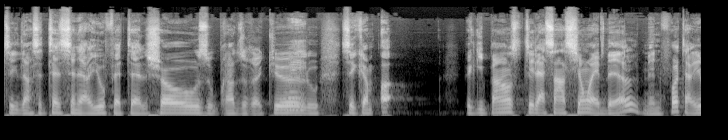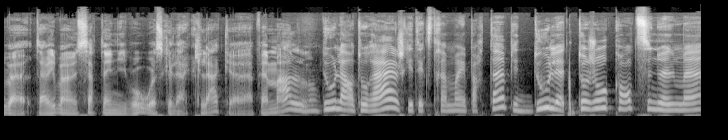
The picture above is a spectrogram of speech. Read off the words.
sais, dans tel scénario, fais telle chose, ou prends du recul, ou c'est comme, ah, fait qu'ils pensent, tu sais, l'ascension est belle, mais une fois tu arrives, à, arrives à un certain niveau où est-ce que la claque, a fait mal. D'où l'entourage qui est extrêmement important, puis d'où le toujours continuellement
